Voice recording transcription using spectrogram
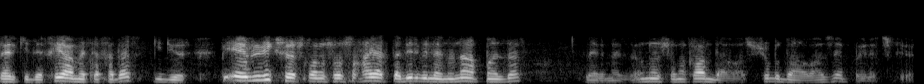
Belki de kıyamete kadar gidiyor. Bir evlilik söz konusu olsa hayatta birbirlerine ne yapmazlar? Vermezler. Ondan sonra kan davası, şu bu davası hep böyle çıkıyor.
